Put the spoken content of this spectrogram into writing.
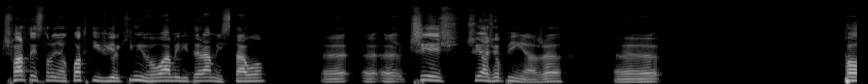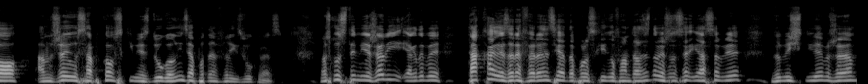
czwartej stronie okładki wielkimi wołami, literami stało e, e, e czyjeś, czyjaś opinia, że e, po Andrzeju Sapkowskim jest Długonica, potem Felix Wukres. W związku z tym, jeżeli jak gdyby taka jest referencja do polskiego fantazy, to wiesz, ja sobie wymyśliłem, że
